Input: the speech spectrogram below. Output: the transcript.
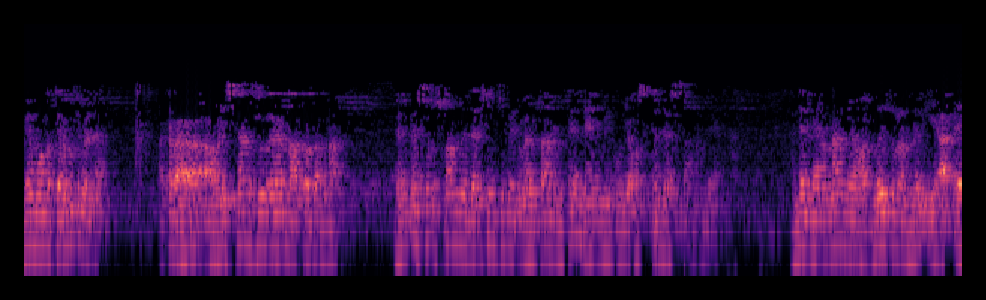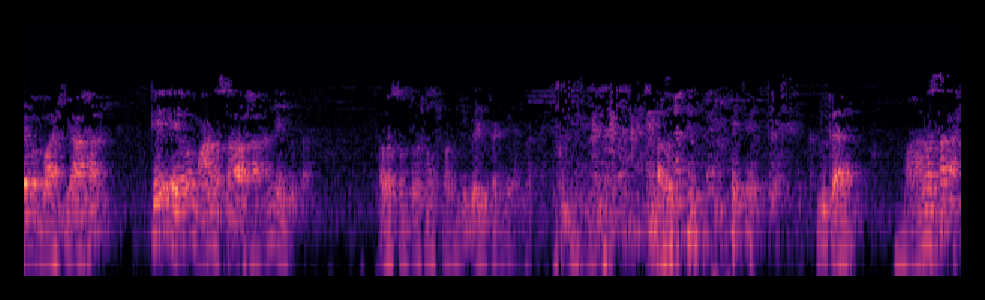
మేము మొన్న తిరుపతి వెళ్ళాం. అక్కడ ఆ వైస్ సూర్య గారు నాతో అన్నా వెంకటేశ్వర స్వామిని దర్శించి మీరు వెళ్తానంటే నేను మీకు వ్యవస్థ చేస్తానండి. అంటే నేనన్నా మేము అద్వైతులండి యా ఏవ బాహ్యాహ తే ఏవ మానసాహ అని నేను చెప్పాను. చాలా సంతోషం స్వామిజీ వెళ్ళికండి అన్నారు. కనుక మానసాహ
